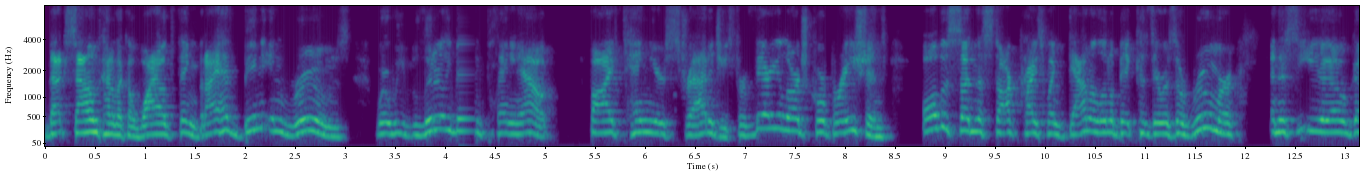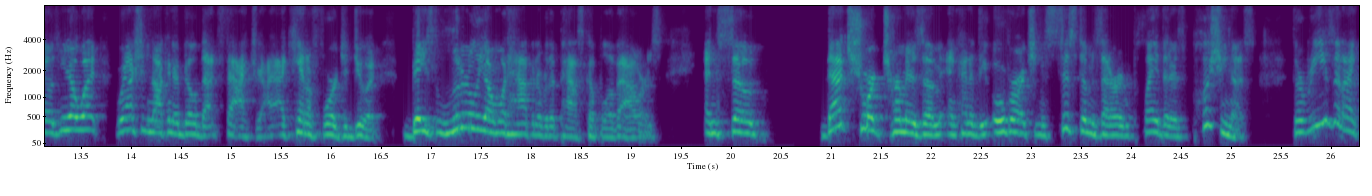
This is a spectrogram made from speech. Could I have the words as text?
that sounds kind of like a wild thing, but I have been in rooms where we've literally been planning out five, 10 year strategies for very large corporations. All of a sudden, the stock price went down a little bit because there was a rumor, and the CEO goes, You know what? We're actually not going to build that factory. I, I can't afford to do it, based literally on what happened over the past couple of hours. And so that short termism and kind of the overarching systems that are in play that is pushing us. The reason I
